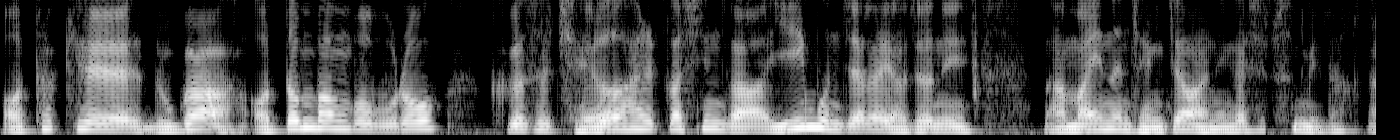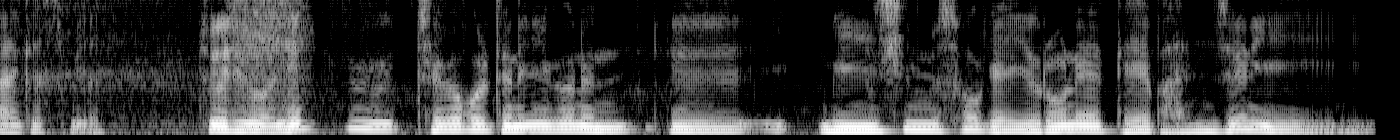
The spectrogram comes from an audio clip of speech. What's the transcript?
어떻게 누가 어떤 방법으로 그것을 제어할 것인가 이 문제가 여전히 남아 있는 쟁점 아닌가 싶습니다. 알겠습니다. 조혜진 의원님. 그 제가 볼 때는 이거는 그 민심 속의 여론의 대반전이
